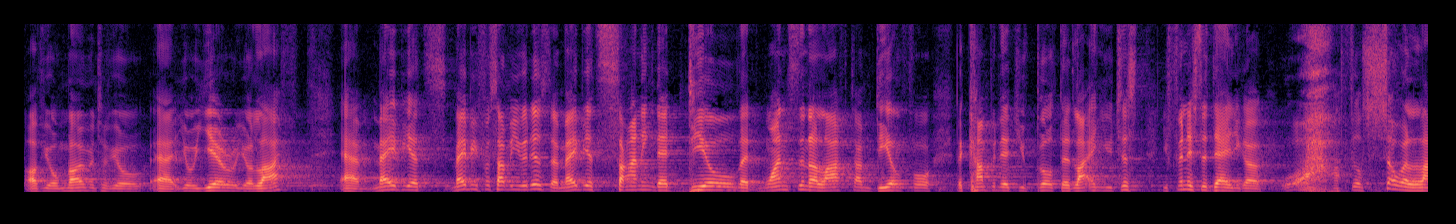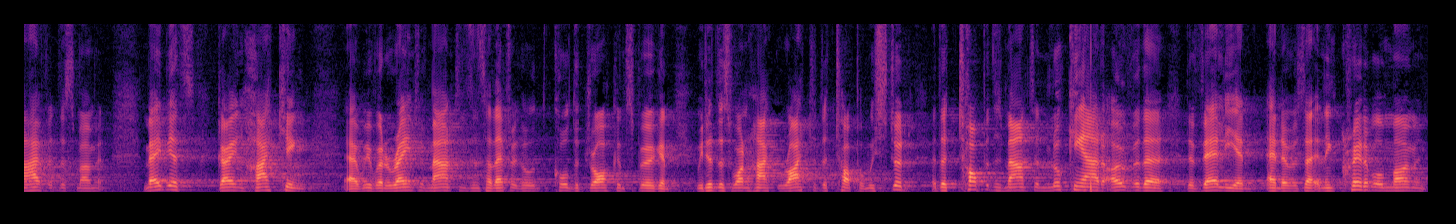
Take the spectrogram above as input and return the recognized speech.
of your moment, of your, uh, your year or your life. Um, maybe it's maybe for some of you it is though. Maybe it's signing that deal, that once in a lifetime deal for the company that you've built. That like, and you just you finish the day and you go, wow, I feel so alive at this moment. Maybe it's going hiking uh, we've got a range of mountains in South Africa called the Drakensberg, and we did this one hike right to the top, and we stood at the top of the mountain looking out over the, the valley, and, and it was an incredible moment.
